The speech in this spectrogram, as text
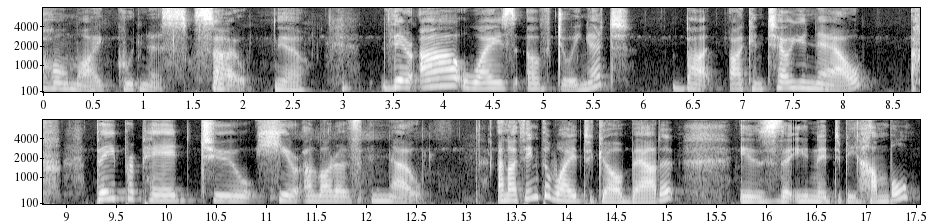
oh my goodness. So, Yeah. there are ways of doing it, but I can tell you now be prepared to hear a lot of no. And I think the way to go about it is that you need to be humble.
